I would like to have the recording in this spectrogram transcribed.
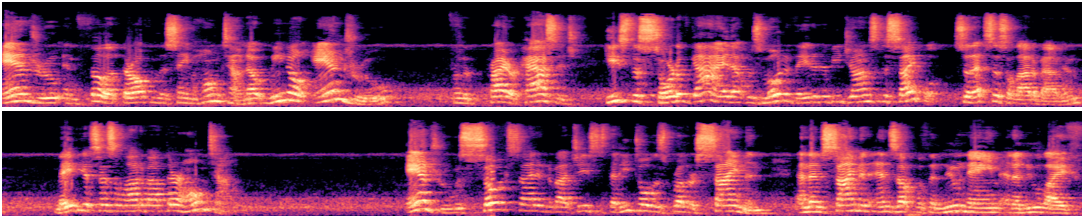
Andrew and Philip, they're all from the same hometown. Now, we know Andrew from the prior passage, he's the sort of guy that was motivated to be John's disciple. So that says a lot about him. Maybe it says a lot about their hometown. Andrew was so excited about Jesus that he told his brother Simon, and then Simon ends up with a new name and a new life.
